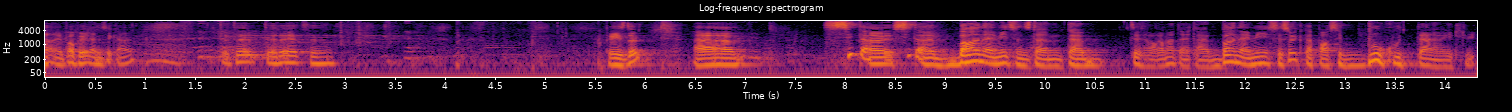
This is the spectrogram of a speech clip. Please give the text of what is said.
non, il n'est pas payé la musique quand même. Prise 2. Euh, si tu si un bon ami, tu vraiment un bon ami, c'est sûr que tu as passé beaucoup de temps avec lui.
